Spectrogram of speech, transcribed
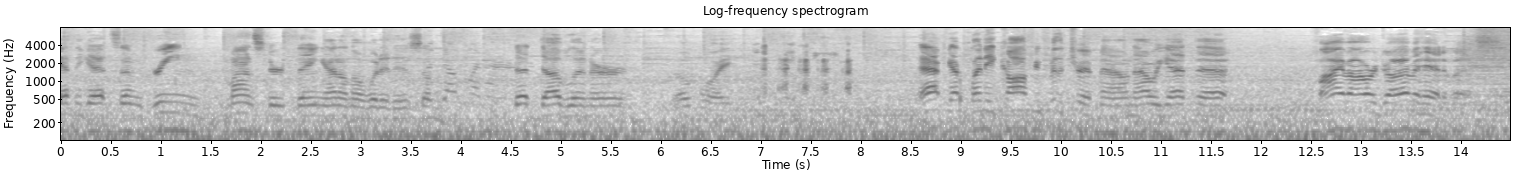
Kathy got some green monster thing. I don't know what it is. Some Dubliner. the Dubliner. Oh boy. Yep, got plenty of coffee for the trip now. Now we got the five hour drive ahead of us.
